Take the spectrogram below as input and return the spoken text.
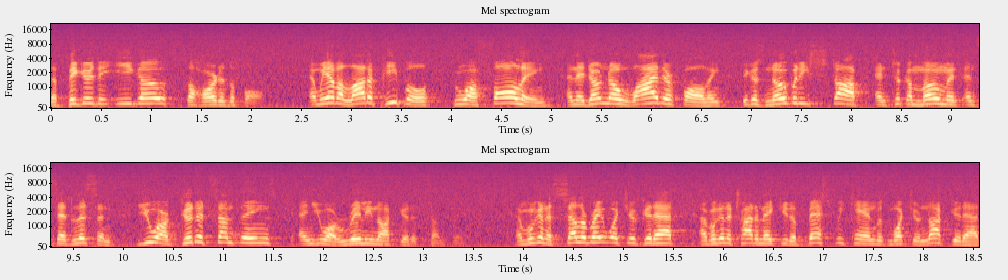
The bigger the ego, the harder the fall. And we have a lot of people who are falling and they don't know why they're falling because nobody stopped and took a moment and said, listen, you are good at some things and you are really not good at some things. And we're going to celebrate what you're good at and we're going to try to make you the best we can with what you're not good at.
